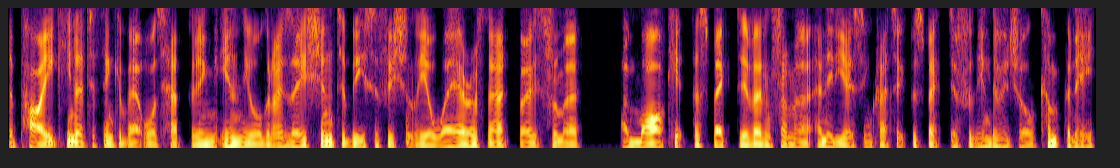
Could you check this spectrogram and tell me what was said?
the pike, you know, to think about what's happening in the organization, to be sufficiently aware of that, both from a, a market perspective and from a, an idiosyncratic perspective for the individual company,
